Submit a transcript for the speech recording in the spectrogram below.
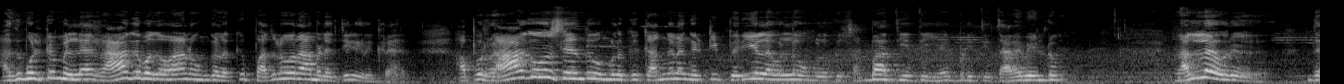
அது மட்டும் இல்லை ராகு பகவான் உங்களுக்கு பதினோராம் இடத்தில் இருக்கிறார். அப்போ ராகுவும் சேர்ந்து உங்களுக்கு கங்கணம் கட்டி பெரிய லெவலில் உங்களுக்கு சம்பாத்தியத்தை ஏற்படுத்தி தர வேண்டும். நல்ல ஒரு இந்த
